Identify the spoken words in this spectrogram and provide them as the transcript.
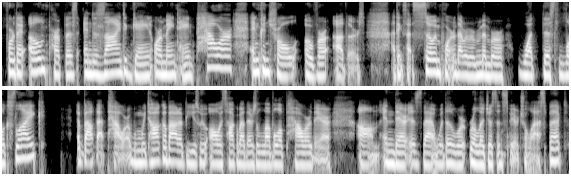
for their own purpose and designed to gain or maintain power and control over others. I think that's so important that we remember what this looks like about that power. When we talk about abuse, we always talk about there's a level of power there. Um, and there is that with the religious and spiritual aspect.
